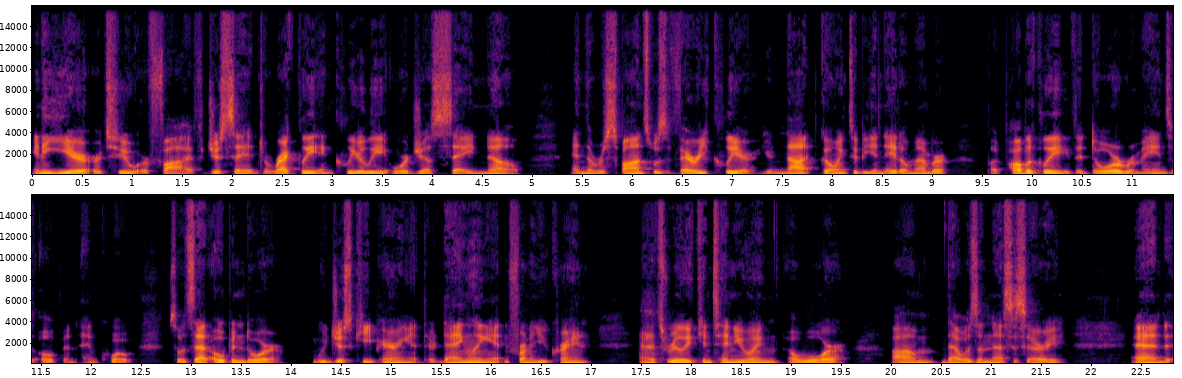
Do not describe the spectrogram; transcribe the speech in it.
in a year or two or five just say it directly and clearly or just say no and the response was very clear you're not going to be a nato member but publicly the door remains open end quote so it's that open door we just keep hearing it they're dangling it in front of ukraine and it's really continuing a war um, that was unnecessary. And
